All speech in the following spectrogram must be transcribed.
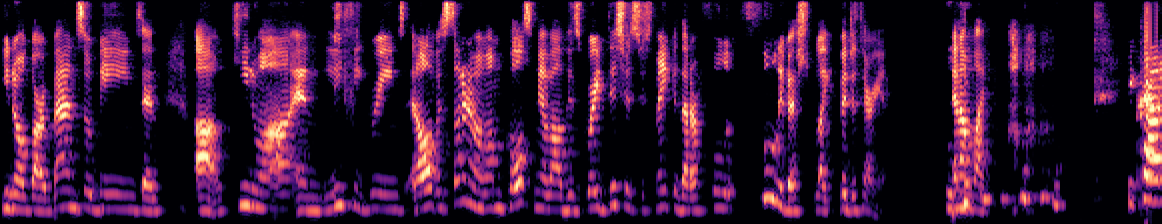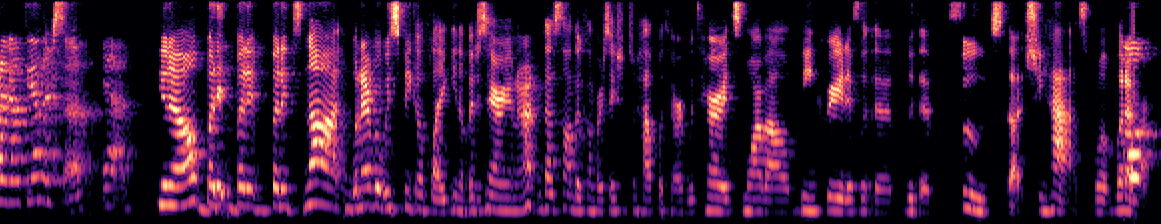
you know, garbanzo beans and um, quinoa and leafy greens. And all of a sudden, my mom calls me about these great dishes she's making that are full, fully veg- like vegetarian. And I'm like, you crowded out the other stuff. Yeah you know but it but it but it's not whenever we speak of like you know vegetarian that's not the conversation to have with her with her it's more about being creative with the with the foods that she has well whatever well,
